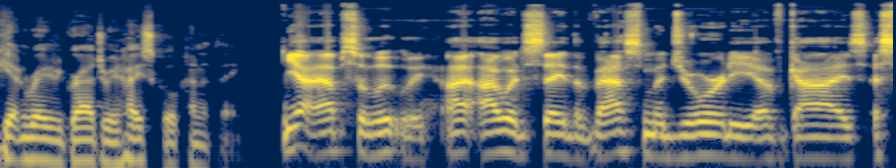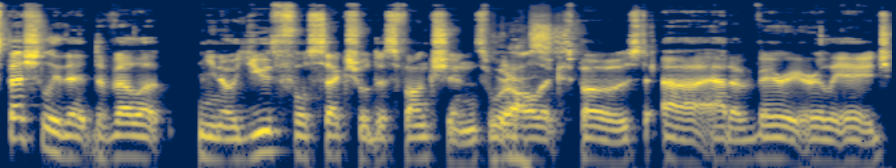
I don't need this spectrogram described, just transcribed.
getting ready to graduate high school kind of thing yeah, absolutely. I, I, would say the vast majority of guys, especially that develop, you know, youthful sexual dysfunctions, were yes. all exposed uh, at a very early age.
